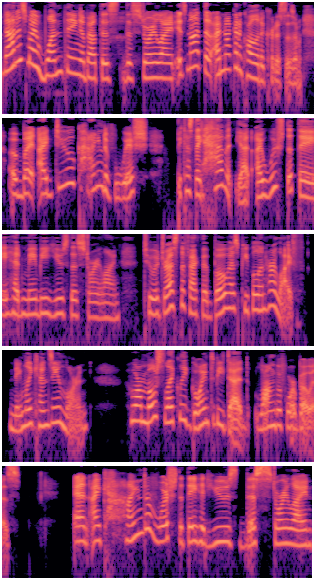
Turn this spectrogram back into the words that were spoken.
That is my one thing about this this storyline. It's not that I'm not going to call it a criticism, uh, but I do kind of wish because they haven't yet. I wish that they had maybe used this storyline to address the fact that Bo has people in her life, namely Kenzie and Lauren, who are most likely going to be dead long before Bo is. And I kind of wish that they had used this storyline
